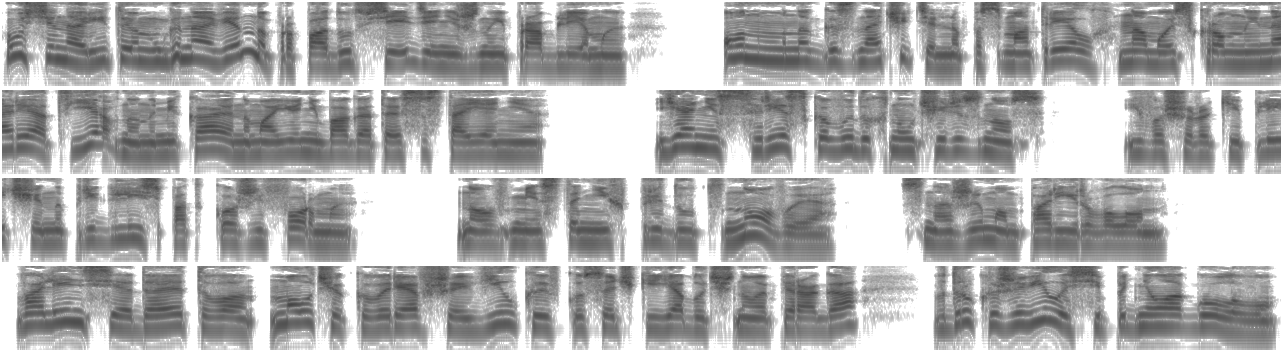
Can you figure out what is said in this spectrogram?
У Синариты мгновенно пропадут все денежные проблемы. Он многозначительно посмотрел на мой скромный наряд, явно намекая на мое небогатое состояние. Янис резко выдохнул через нос. Его широкие плечи напряглись под кожей формы. Но вместо них придут новые. С нажимом парировал он. Валенсия, до этого молча ковырявшая вилкой в кусочке яблочного пирога, вдруг оживилась и подняла голову.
